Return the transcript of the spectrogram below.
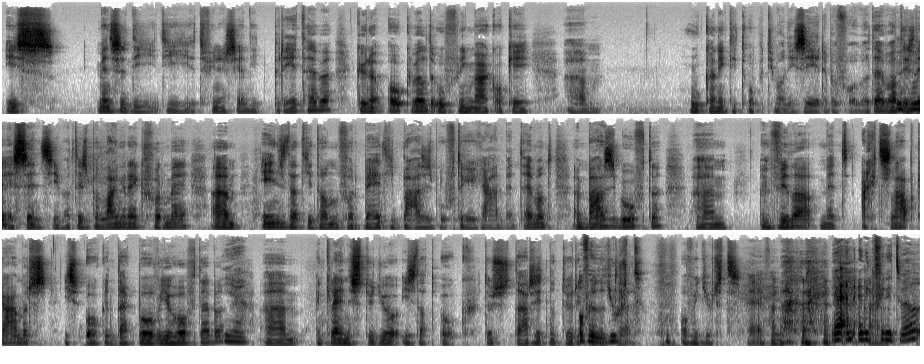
is mensen die, die het financieel niet breed hebben, kunnen ook wel de oefening maken, oké, ehm, hoe kan ik dit optimaliseren bijvoorbeeld? Hè? Wat is Mhm. de essentie? Wat is belangrijk voor mij? Ehm, eens dat je dan voorbij die basisbehoeften gegaan bent. Hè? Want een basisbehoefte, ehm, een villa met acht slaapkamers, is ook een dak boven je hoofd hebben. ja. Ehm, een kleine studio is dat ook. Dus daar zit natuurlijk Of een het, joert. eh, of een jurt. Hè, voilà. Ja, en, en ik vind het wel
